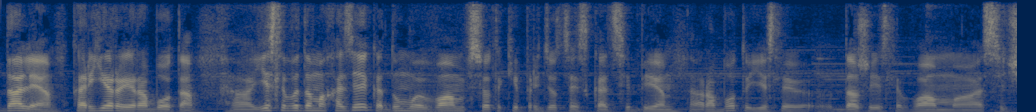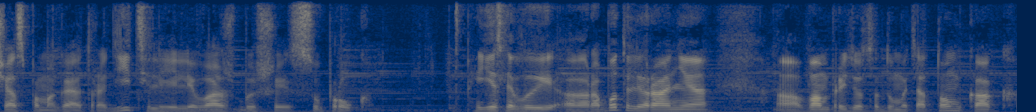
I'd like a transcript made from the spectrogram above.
Далее, карьера и работа. А, если вы домохозяйка, думаю, вам все-таки придется искать себе работу, если, даже если вам сейчас помогают родители или ваш бывший супруг. Если вы а, работали ранее, вам придется думать о том, как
